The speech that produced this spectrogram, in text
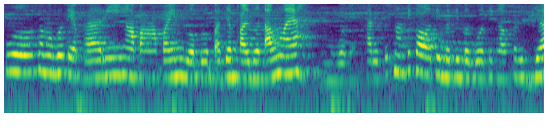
Full sama gue tiap hari ngapa-ngapain 24 jam kali 2 tahun lah ya sama gue tiap hari. Terus nanti kalau tiba-tiba gue tinggal kerja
